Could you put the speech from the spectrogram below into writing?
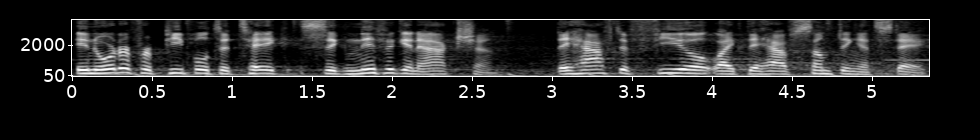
in order for people to take significant action, they have to feel like they have something at stake.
